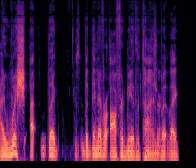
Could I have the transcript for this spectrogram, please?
I wish, I, like, but they never offered me at the time. But like,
